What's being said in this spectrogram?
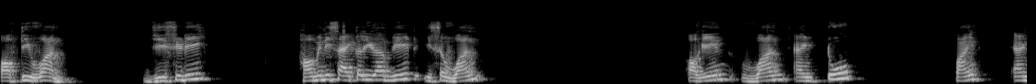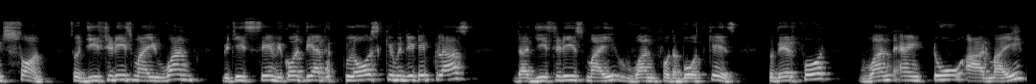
of the 1 gcd how many cycle you have read? Is a 1 again 1 and 2 fine. And so on. So gcd is my 1 which is same because they are the close cumulative class the gcd is my 1 for the both case. So therefore 1 and 2 are my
